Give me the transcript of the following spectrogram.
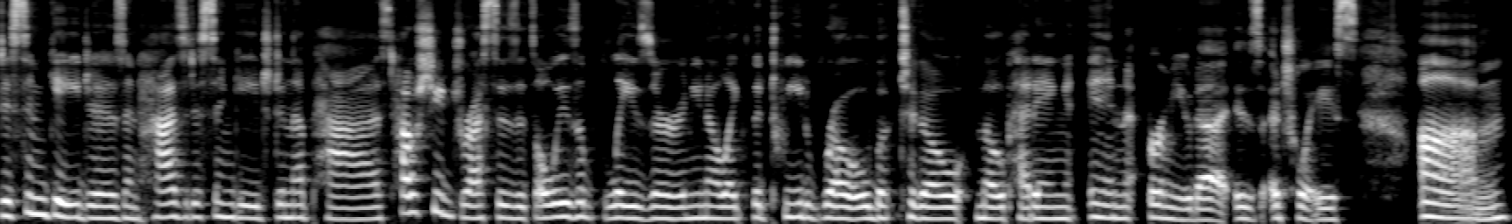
disengages and has disengaged in the past, how she dresses, it's always a blazer and you know like the tweed robe to go mopeding in Bermuda is a choice. Um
